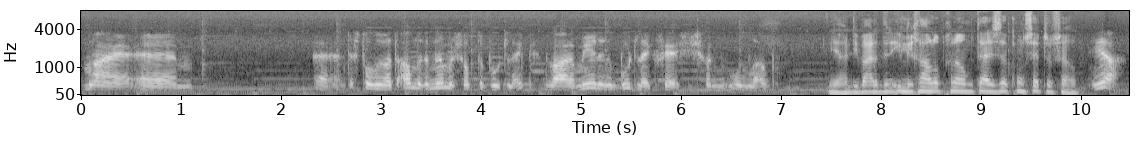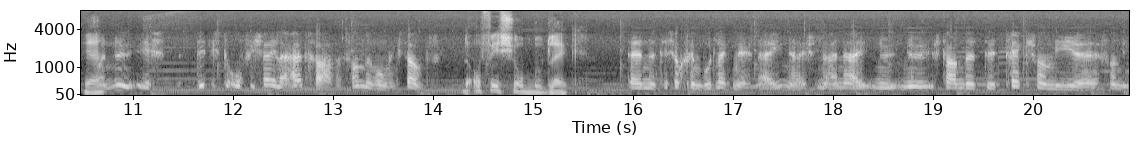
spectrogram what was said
Maar ehm, eh, er stonden wat andere nummers op de bootleg. Er waren meerdere bootleg versies van omloop. Ja, die waren er illegaal opgenomen tijdens dat concert of zo. Ja, Ja. maar nu is, dit is de officiële uitgave van de Rolling Stones. De official bootleg. En het is ook geen bootleg meer. Nee, nee, nee. Nu, nu staan de, de tracks van die, eh, van die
